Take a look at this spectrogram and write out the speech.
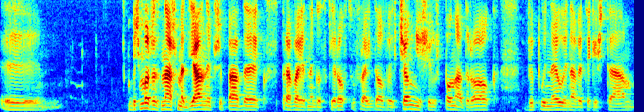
Y, być może znasz medialny przypadek, sprawa jednego z kierowców rajdowych, ciągnie się już ponad rok, wypłynęły nawet jakieś tam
